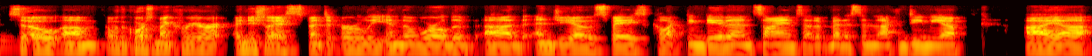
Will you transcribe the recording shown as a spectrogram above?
Mm-hmm. So um, over the course of my career, initially I spent it early in the world of uh, the NGO space, collecting data and science out of medicine and academia. I uh,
